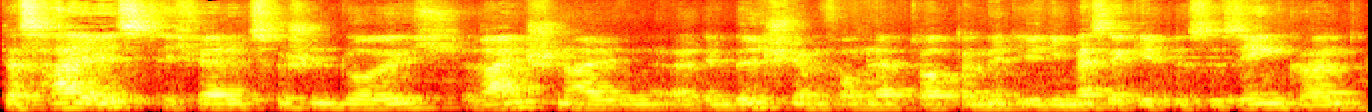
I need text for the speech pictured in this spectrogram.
das heißt, ich werde zwischendurch reinschneiden äh, den Bildschirm vom Laptop, damit ihr die Messergebnisse sehen könnt.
